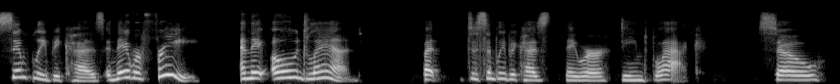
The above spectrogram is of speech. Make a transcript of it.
simply because, and they were free and they owned land, but just simply because they were deemed Black. So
